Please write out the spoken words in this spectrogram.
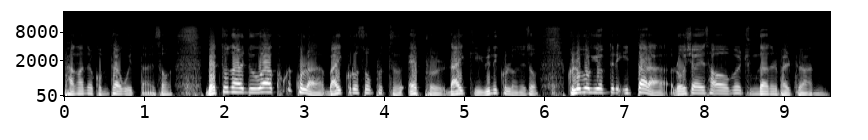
방안을 검토하고 있다. 그래서 맥도날드와 코카콜라 마이크로소프트 애플 나이키 유니클론 에서 글로벌 기업들이 잇따라 러시아의 사업을 중단을 발표한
